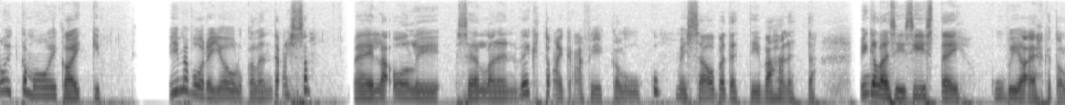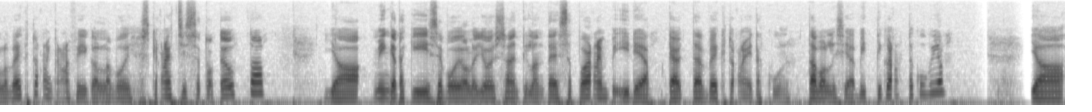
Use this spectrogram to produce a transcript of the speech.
Moikka moi kaikki! Viime vuoden joulukalenterissa meillä oli sellainen vektorigrafiikkaluukku, missä opetettiin vähän, että minkälaisia siistei kuvia ehkä tuolla vektorigrafiikalla voi Scratchissa toteuttaa, ja minkä takia se voi olla joissain tilanteissa parempi idea käyttää vektoreita kuin tavallisia bittikarttakuvia. Ja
